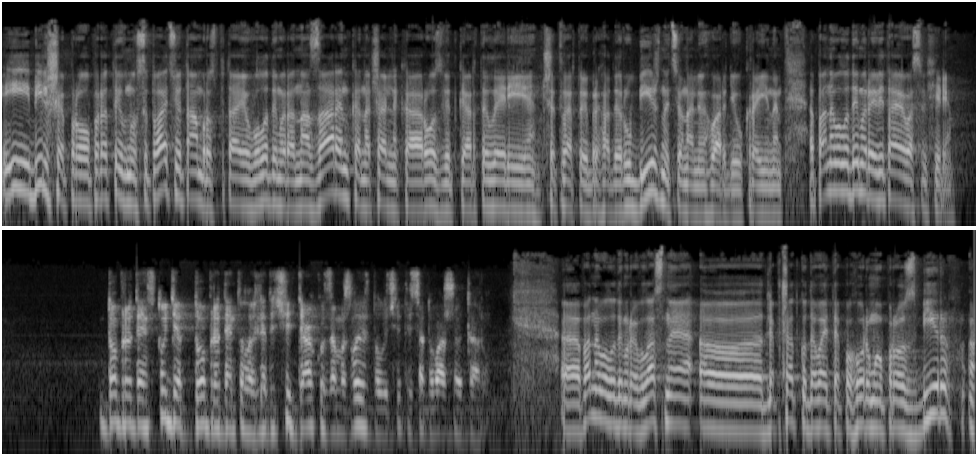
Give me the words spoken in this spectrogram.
І більше про оперативну ситуацію там розпитаю Володимира Назаренка, начальника розвідки артилерії 4-ї бригади Рубіж Національної гвардії України. Пане Володимире, вітаю вас в ефірі. Добрий день, студія. Добрий день, телеглядачі. Дякую за можливість долучитися до вашого етеру. Е, Пане Володимире, власне, е, для початку давайте поговоримо про збір. Е,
